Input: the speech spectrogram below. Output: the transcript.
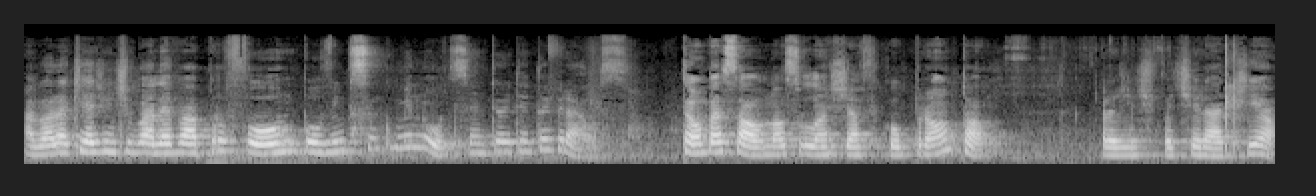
Agora aqui a gente vai levar pro forno por 25 minutos, 180 graus. Então, pessoal, o nosso lanche já ficou pronto, ó. Agora a gente vai tirar aqui, ó.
